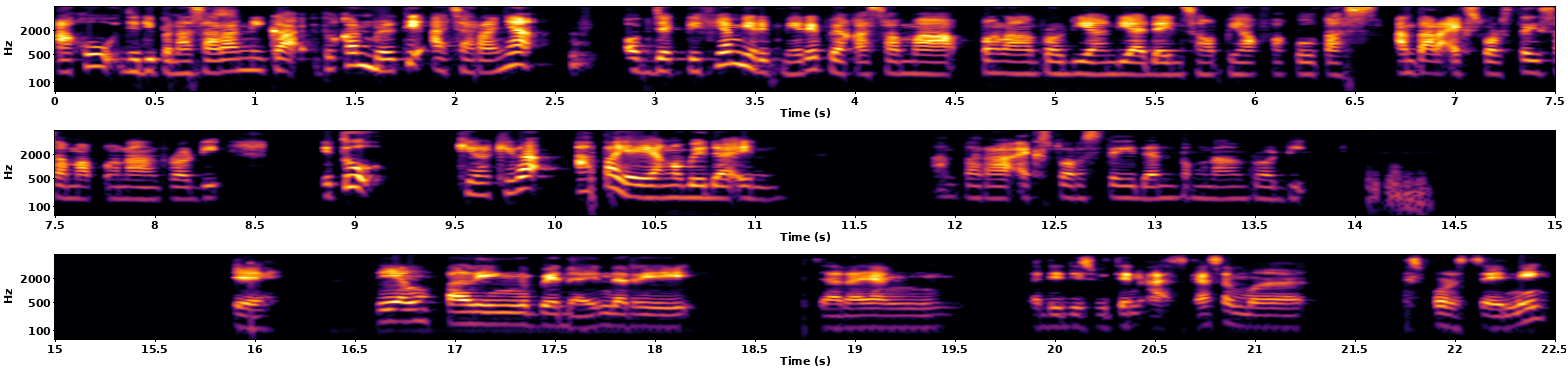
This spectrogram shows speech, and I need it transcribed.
aku jadi penasaran nih Kak, itu kan berarti acaranya objektifnya mirip-mirip ya Kak sama pengenalan prodi yang diadain sama pihak fakultas antara ekspor stay sama pengenalan prodi. Itu kira-kira apa ya yang ngebedain antara ekspor stay dan pengenalan prodi? Oke, ini yang paling ngebedain dari acara yang tadi disebutin Aska sama ekspor stay ini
